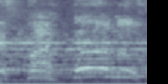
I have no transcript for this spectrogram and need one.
Espartanos,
